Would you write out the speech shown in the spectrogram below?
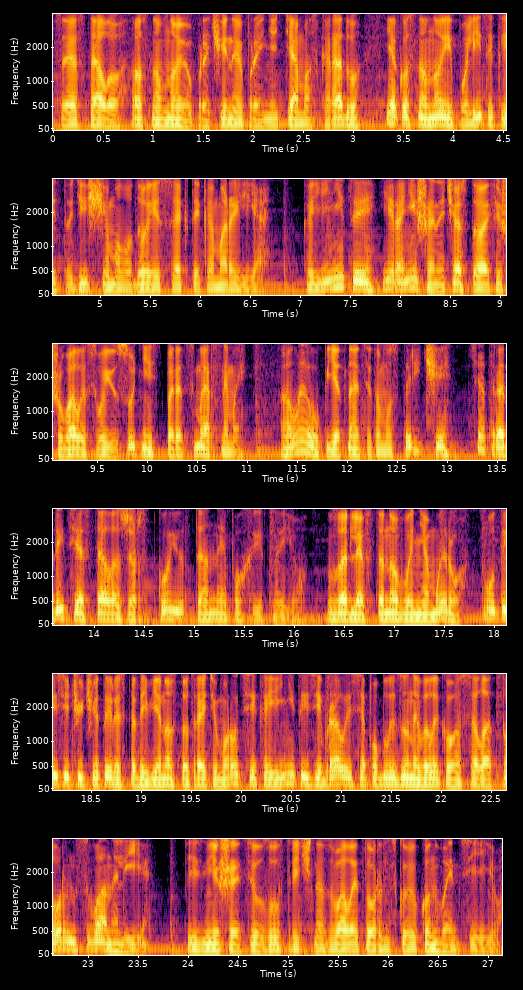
Це стало основною причиною прийняття маскараду як основної політики тоді ще молодої секти Камарилья. Каїніти і раніше не часто афішували свою сутність перед смертними, але у 15 сторіччі ця традиція стала жорсткою та непохитною. Задля встановлення миру у 1493 році каїніти зібралися поблизу невеликого села Торнс в Англії. Пізніше цю зустріч назвали Торнською конвенцією.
